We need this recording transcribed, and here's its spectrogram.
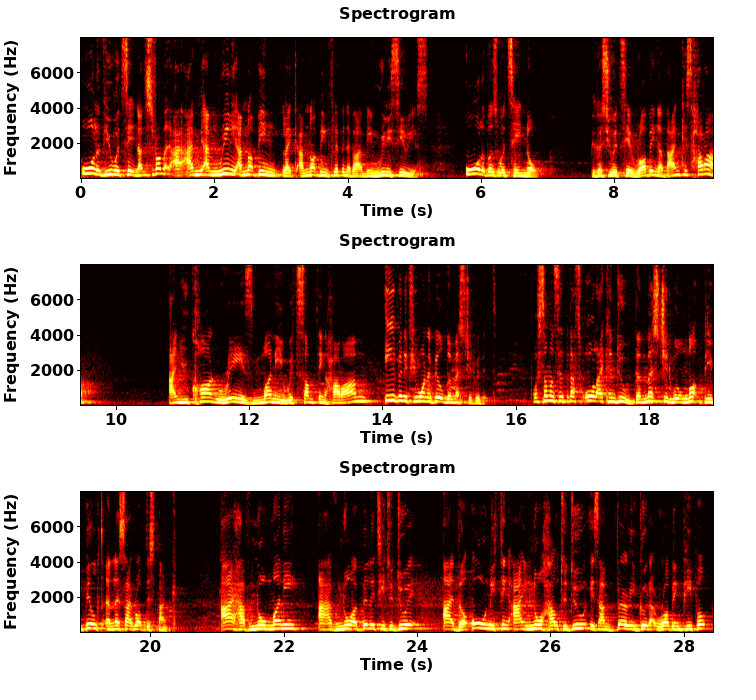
All of you would say, now this is from, I, I'm, I'm really, I'm not being like, I'm not being flippant about it, I'm being really serious. All of us would say no. Because you would say robbing a bank is haram. And you can't raise money with something haram, even if you want to build a masjid with it. If someone says, but that's all I can do, the masjid will not be built unless I rob this bank. I have no money, I have no ability to do it. I, the only thing I know how to do is I'm very good at robbing people,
